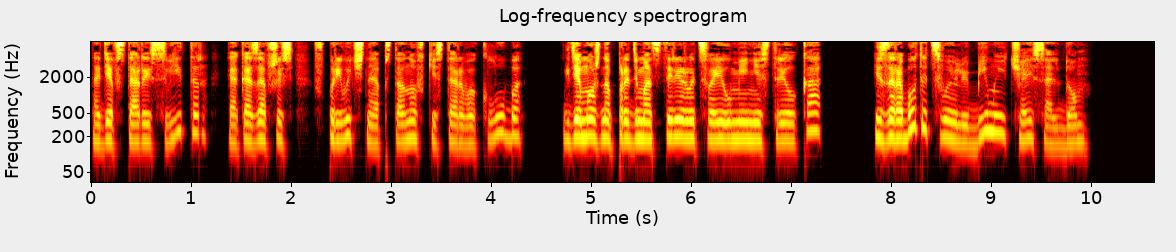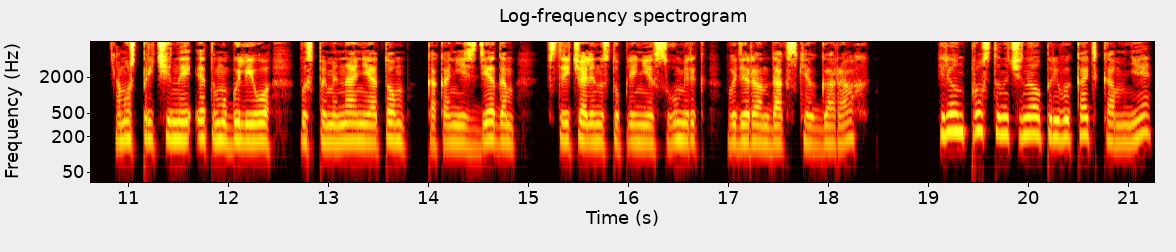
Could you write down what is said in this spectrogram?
надев старый свитер и оказавшись в привычной обстановке старого клуба, где можно продемонстрировать свои умения стрелка и заработать свой любимый чай со льдом. А может, причиной этому были его воспоминания о том, как они с дедом встречали наступление сумерек в Адирандакских горах? Или он просто начинал привыкать ко мне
